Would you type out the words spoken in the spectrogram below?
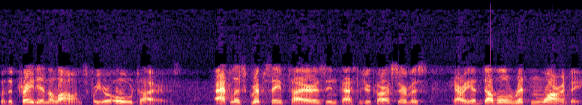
with a trade in allowance for your old tires. Atlas Grip Safe tires in passenger car service carry a double written warranty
